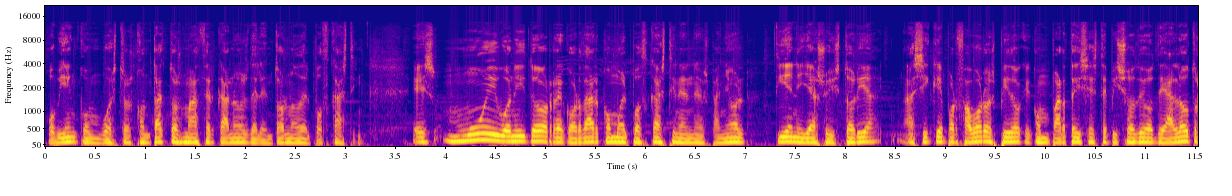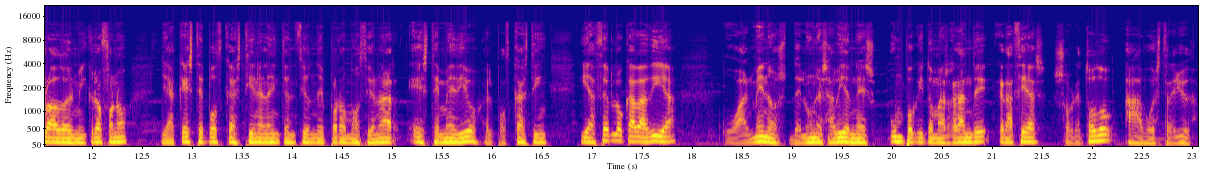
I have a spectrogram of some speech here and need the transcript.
o bien con vuestros contactos más cercanos del entorno del podcasting. Es muy bonito recordar cómo el podcasting en español tiene ya su historia, así que por favor os pido que compartáis este episodio de al otro lado del micrófono, ya que este podcast tiene la intención de promocionar este medio, el podcasting, y hacerlo cada día o al menos de lunes a viernes, un poquito más grande, gracias sobre todo a vuestra ayuda.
